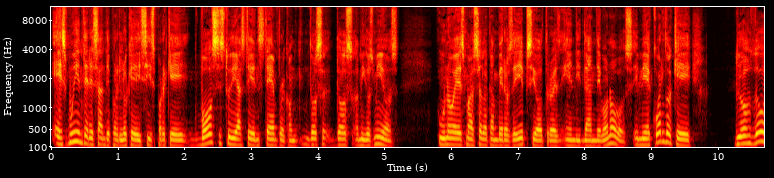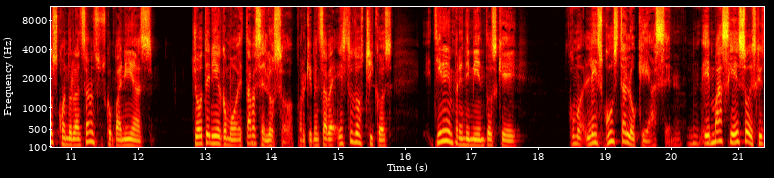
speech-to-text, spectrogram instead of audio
es muy interesante por lo que decís, porque vos estudiaste en Stanford con dos, dos amigos míos. Uno es Marcelo Camberos de Ipsi, otro es Andy Dan de Bonobos. Y me acuerdo que los dos, cuando lanzaron sus compañías, yo tenía como, estaba celoso, porque pensaba, estos dos chicos tienen emprendimientos que como les gusta lo que hacen. Y más que eso, es que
